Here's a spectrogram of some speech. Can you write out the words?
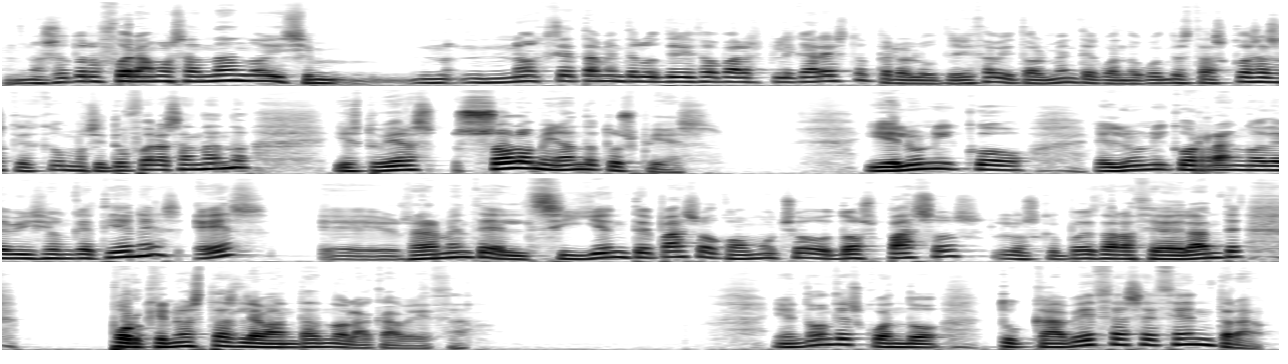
nosotros fuéramos andando y si, no, exactamente lo utilizo para explicar esto, pero lo utilizo habitualmente cuando cuento estas cosas, que es como si tú fueras andando y estuvieras solo mirando tus pies. Y el único, el único rango de visión que tienes es eh, realmente el siguiente paso, con mucho dos pasos, los que puedes dar hacia adelante, porque no estás levantando la cabeza. Y entonces cuando tu cabeza se centra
